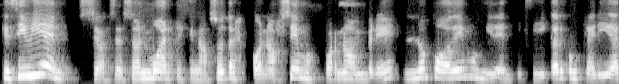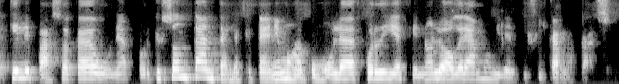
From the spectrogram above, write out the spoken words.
Que si bien son muertes que nosotras conocemos por nombre, no podemos identificar con claridad qué le pasó a cada una, porque son tantas las que tenemos acumuladas por día que no logramos identificar los casos.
